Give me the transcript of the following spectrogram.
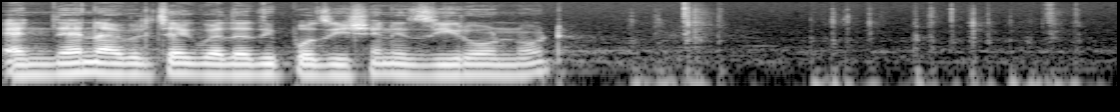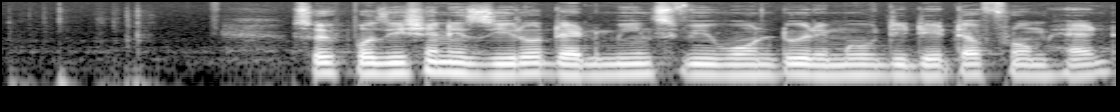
and then I will check whether the position is 0 or not. So if position is 0 that means we want to remove the data from head.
